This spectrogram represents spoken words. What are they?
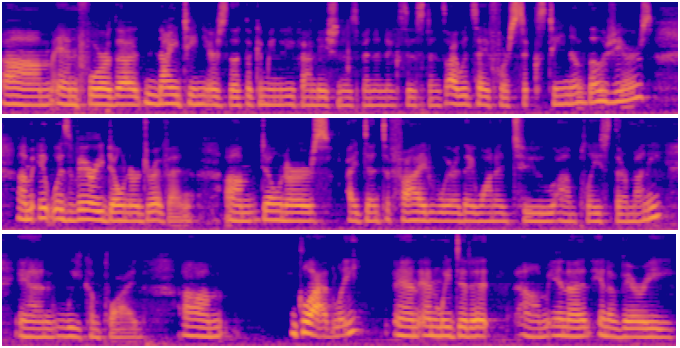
um, and for the 19 years that the Community Foundation has been in existence, I would say for 16 of those years, um, it was very donor driven. Um, donors identified where they wanted to um, place their money, and we complied. Um, gladly, and, and we did it um, in, a, in a very,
